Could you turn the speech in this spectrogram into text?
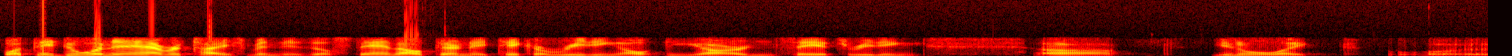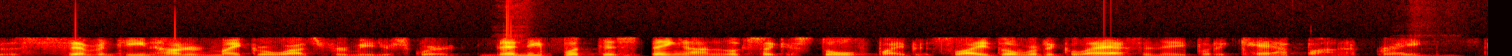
What they do in an advertisement is they'll stand out there and they take a reading out in the yard and say it's reading, uh, you know, like 1700 microwatts per meter squared. Then they put this thing on. It looks like a stovepipe. It slides over the glass and they put a cap on it, right? Mm-hmm.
